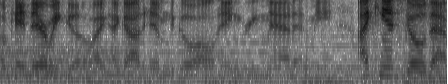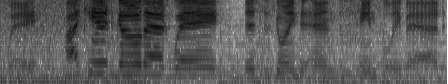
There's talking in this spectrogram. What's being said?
Okay, there we go. I, I got him to go all angry, mad at me. I can't go that way. I can't go that way! This is going to end painfully bad.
